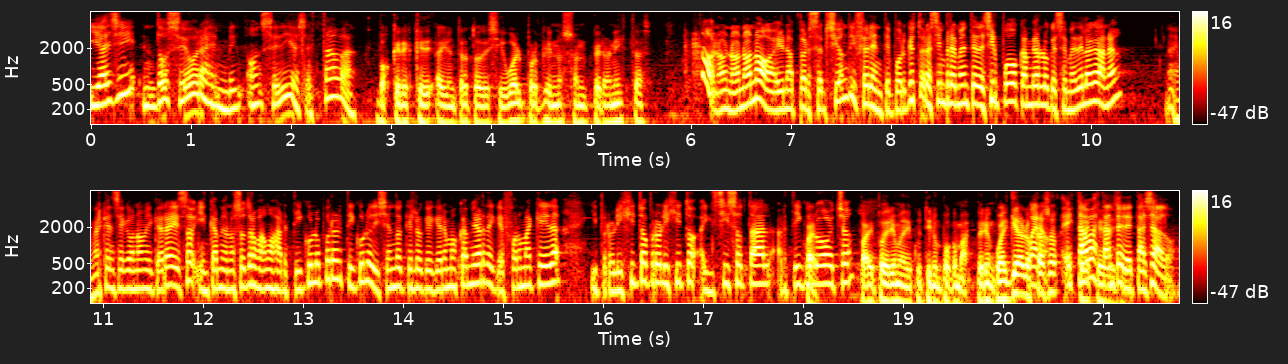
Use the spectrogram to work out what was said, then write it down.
Y allí, en 12 horas, en 11 días ya estaba. ¿Vos crees que hay un trato desigual porque no son peronistas? No, no, no, no, no, hay una percepción diferente, porque esto era simplemente decir, puedo cambiar lo que se me dé la gana, la emergencia económica era eso, y en cambio nosotros vamos artículo por artículo diciendo qué es lo que queremos cambiar, de qué forma queda, y prolijito a prolijito, inciso tal, artículo 8. Ahí podríamos discutir un poco más, pero en cualquiera de los casos... Está bastante detallado.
